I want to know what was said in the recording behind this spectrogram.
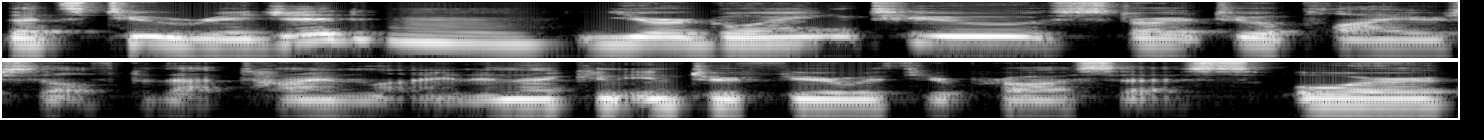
that's too rigid, mm. you're going to start to apply yourself to that timeline and that can interfere with your process. Or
